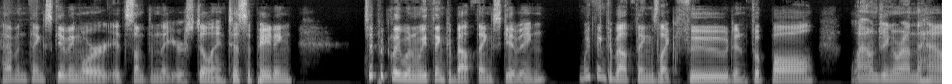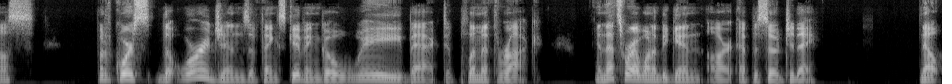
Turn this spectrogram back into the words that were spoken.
having Thanksgiving or it's something that you're still anticipating. Typically, when we think about Thanksgiving, we think about things like food and football, lounging around the house. But of course, the origins of Thanksgiving go way back to Plymouth Rock. And that's where I want to begin our episode today. Now,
